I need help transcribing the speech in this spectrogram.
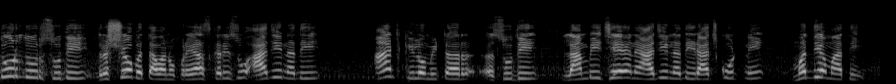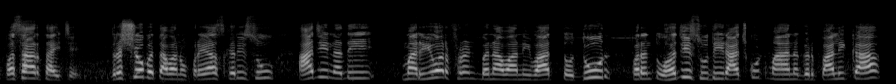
દૂર દૂર સુધી દ્રશ્યો બતાવવાનો પ્રયાસ કરીશું. આજી નદી આઠ કિલોમીટર સુધી લાંબી છે અને આજી નદી રાજકોટની મધ્યમાંથી પસાર થાય છે. દ્રશ્યો બતાવવાનો પ્રયાસ કરીશું. આજી નદીમાં રિવરફ્રન્ટ બનાવવાની વાત તો દૂર, પરંતુ હજી સુધી રાજકોટ મહાનગરપાલિકા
